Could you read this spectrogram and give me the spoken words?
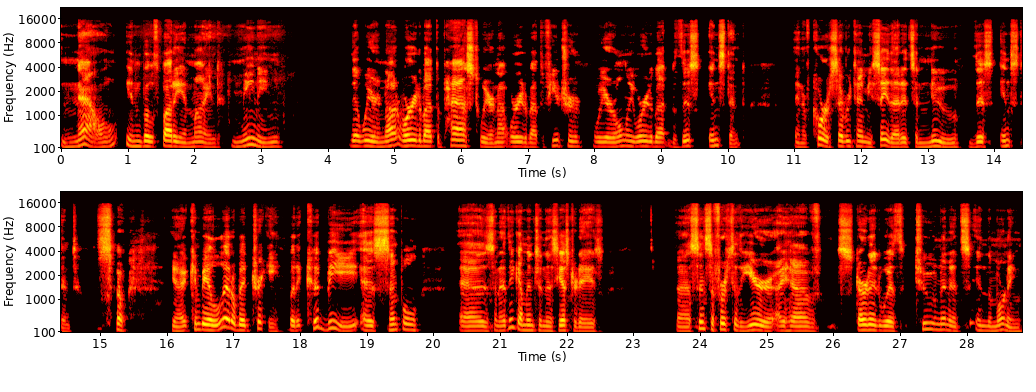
now in both body and mind, meaning that we are not worried about the past, we are not worried about the future, we are only worried about this instant. And of course, every time you say that, it's a new this instant. So, you know, it can be a little bit tricky, but it could be as simple as, and I think I mentioned this yesterday, is uh, since the first of the year, I have started with two minutes in the morning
